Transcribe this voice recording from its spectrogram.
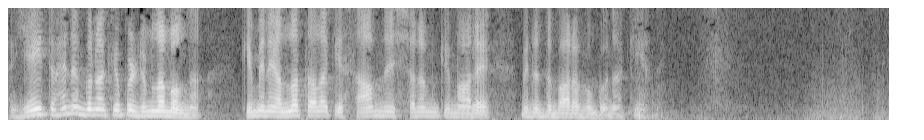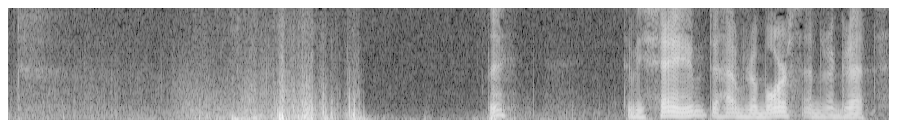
تو یہی تو ہے نا گناہ کے اوپر جملہ بولنا، کہ میں نے اللہ تعالیٰ کے سامنے شرم کے مارے میں نے دوبارہ وہ گناہ کیا۔ نہیں To be shamed, to have remorse and regret.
